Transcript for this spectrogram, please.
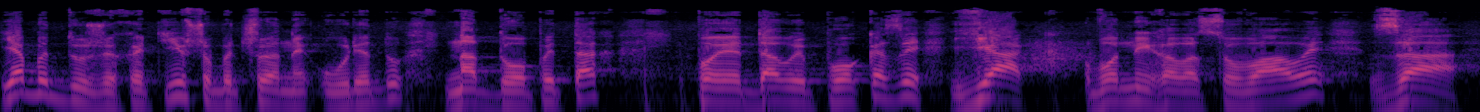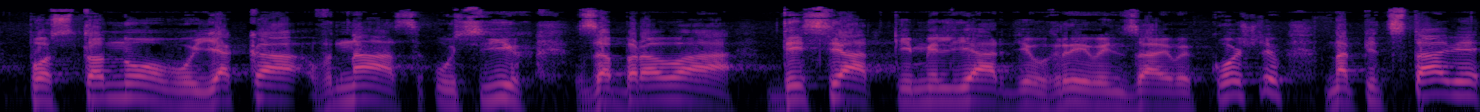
Я би дуже хотів, щоб члени уряду на допитах дали покази, як вони голосували за постанову, яка в нас усіх забрала десятки мільярдів гривень зайвих коштів на підставі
